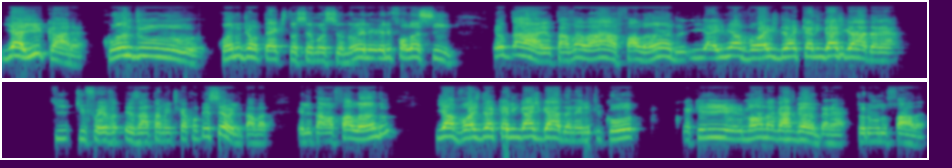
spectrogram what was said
E aí, cara, quando, quando o John Textor se emocionou, ele, ele falou assim: eu, ah, eu tava lá falando, e aí minha voz deu aquela engasgada, né? Que, que foi exatamente o que aconteceu. Ele tava, ele tava falando e a voz deu aquela engasgada, né? Ele ficou com aquele nó na garganta, né? Todo mundo fala.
